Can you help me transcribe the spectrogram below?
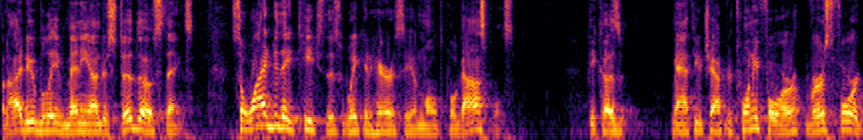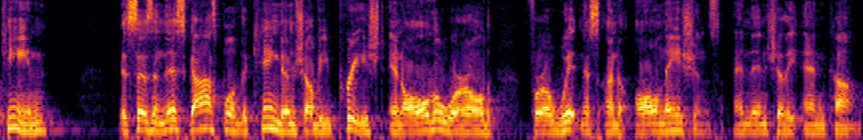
But I do believe many understood those things. So why do they teach this wicked heresy of multiple gospels? Because Matthew chapter 24, verse 14, it says, And this gospel of the kingdom shall be preached in all the world for a witness unto all nations, and then shall the end come.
